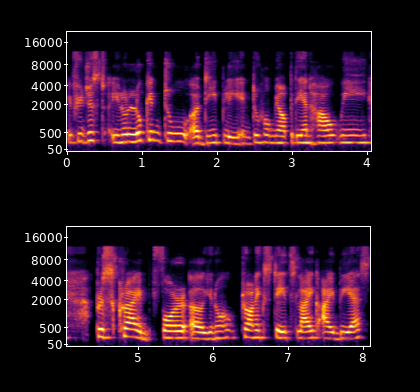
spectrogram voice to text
if you just you know look into uh, deeply into homeopathy and how we prescribe for uh, you know chronic states like ibs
